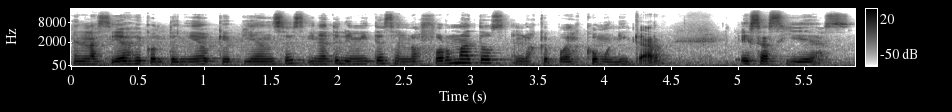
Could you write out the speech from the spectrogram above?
en las ideas de contenido que pienses y no te limites en los formatos en los que puedes comunicar esas ideas.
